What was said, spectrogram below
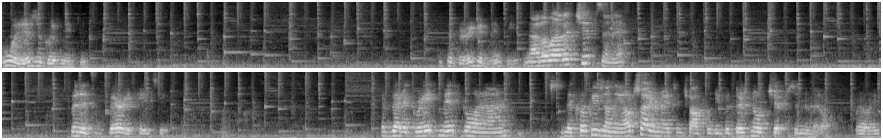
Oh, it is a good minty. It's a very good minty. Not a lot of chips in it. But it's very tasty. I've got a great mint going on. The cookies on the outside are nice and chocolatey, but there's no chips in the middle. Really,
